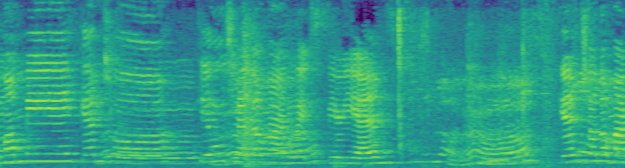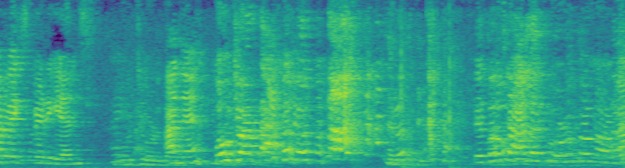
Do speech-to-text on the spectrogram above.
મમ્મી કેમ છો? કેવું છે તમારું એક્સપિરિયન્સ કેમ છો તમારું એક્સપિરિયન્સ અને બહુ જોરદાર. એ તો ચાલે થોડું તો નડે.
